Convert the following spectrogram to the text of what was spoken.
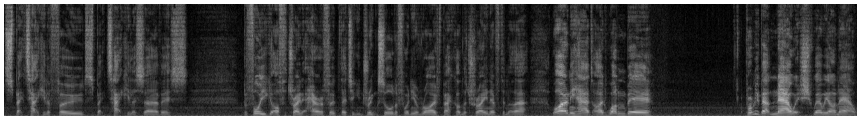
spectacular food, spectacular service before you got off the train at Hereford, they took your drinks order for when you arrived back on the train, everything like that. Well, I only had, I had one beer, probably about nowish, where we are now.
